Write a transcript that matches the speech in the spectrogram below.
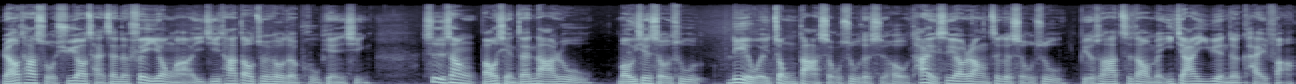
然后它所需要产生的费用啊，以及它到最后的普遍性。事实上，保险在纳入某一些手术。列为重大手术的时候，他也是要让这个手术，比如说他知道每一家医院的开法，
